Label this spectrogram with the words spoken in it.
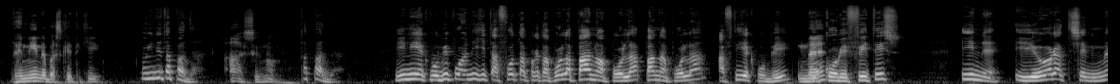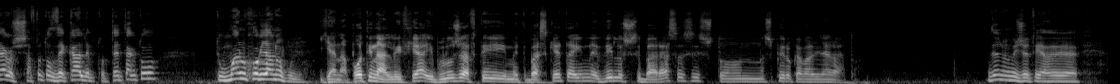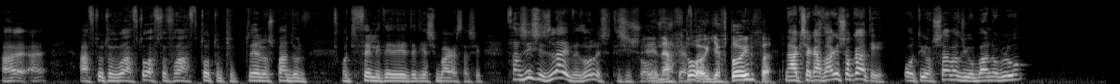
Δεν είναι μπασκετική; Είναι τα πάντα. Α, συγγνώμη. Τα πάντα. Είναι η εκπομπή που ανοίγει τα φώτα πρώτα απ' όλα, πάνω απ' όλα, πάνω απ' όλα αυτή η εκπομπή, ναι. η κορυφή της, είναι η ώρα της ενημέρωσης, αυτό το δεκάλεπτο τέταρτο, του Μάνου Χωριανόπουλου. Για να πω την αλήθεια, η μπλούζα αυτή με την μπασκέτα είναι δήλωση συμπαράστασης στον Σπύρο Καβαλιαράτο. Δεν νομίζω ότι ε, αυτό, το, αυτό, αυτό, αυτό το, τέλος πάντων ότι θέλει τέτοια συμπαράσταση. Θα ζήσεις live εδώ όλες τις εισόδους. Είναι αυτό, γι' αυτό ήρθα. Να ξεκαθαρίσω κάτι, ότι ο Σάββατς Γιωμπάνογλου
